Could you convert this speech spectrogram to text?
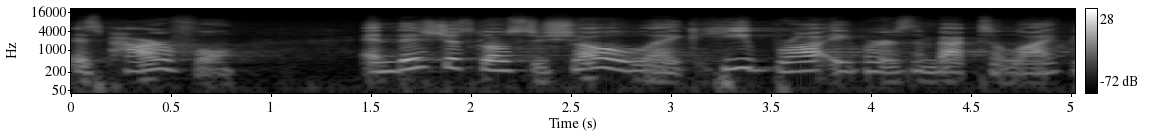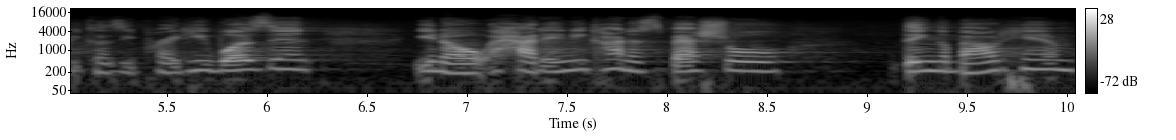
is powerful. And this just goes to show like he brought a person back to life because he prayed. He wasn't, you know, had any kind of special thing about him.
